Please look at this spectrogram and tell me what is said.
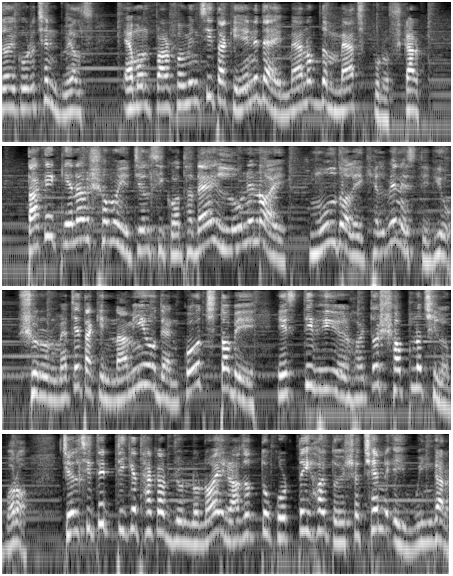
জয় করেছেন ডুয়েলস এমন পারফরমেন্সই তাকে এনে দেয় ম্যান অব দ্য ম্যাচ পুরস্কার। তাকে কেনার সময় চেলসি কথা দেয়, লোনে নয়, মূল দলে খেলবেন এস্তিভিও শুরুর ম্যাচে তাকে নামিয়েও দেন কোচ, তবে এস্তিভিও এর হয়তো স্বপ্ন ছিল বড়। চেলসিতে টিকে থাকার জন্য নয়, রাজত্ব করতেই হয়তো এসেছেন এই উইঙ্গার।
